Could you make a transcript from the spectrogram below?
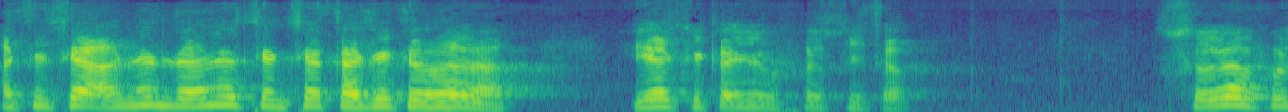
अतिशय आनंदानं त्यांच्या कार्यक्रमाला या ठिकाणी उपस्थित आहोत. सोलापूर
